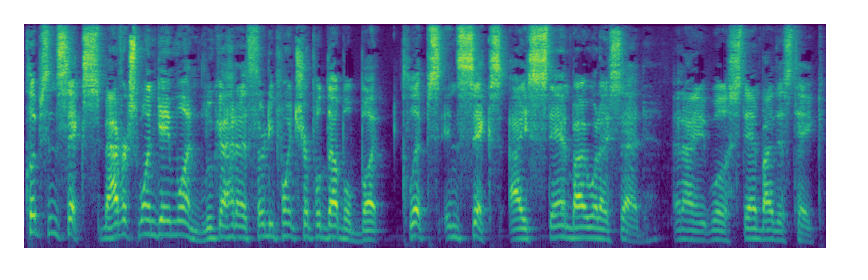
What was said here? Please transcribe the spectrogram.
Clips in six. Mavericks won game one. Luka had a 30 point triple double, but Clips in six. I stand by what I said, and I will stand by this take.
